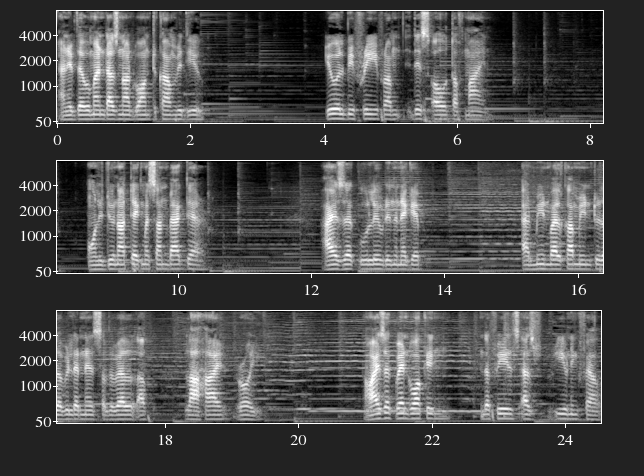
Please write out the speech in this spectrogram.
And if the woman does not want to come with you, you will be free from this oath of mine. Only do not take my son back there. Isaac, who lived in the Negev, and meanwhile come into the wilderness of the well of Lahai Roi. Now Isaac went walking in the fields as evening fell,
